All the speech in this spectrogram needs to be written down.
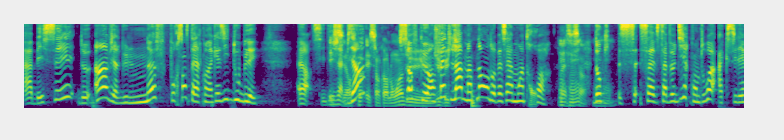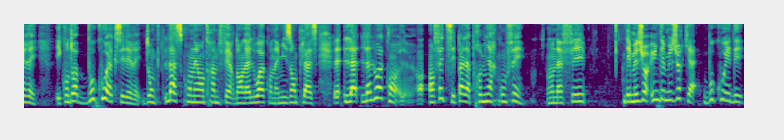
à baisser de 1,9%, c'est-à-dire qu'on a quasi doublé. Alors, c'est déjà bien, encore- Et c'est encore loin sauf qu'en fait, but. là, maintenant, on doit passer à moins 3. Ouais, c'est Mhm. ça. Donc, Mhm. ça, veut dire qu'on doit accélérer et qu'on doit beaucoup accélérer. Donc là, ce qu'on est en train de faire dans la loi qu'on a mise en place, la, la loi, en fait, c'est pas la première qu'on fait. On a fait des mesures, une des mesures qui a beaucoup aidé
